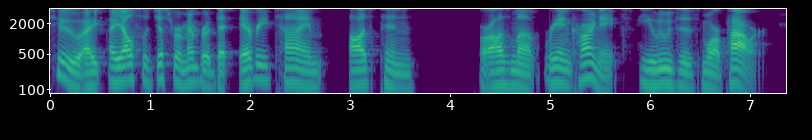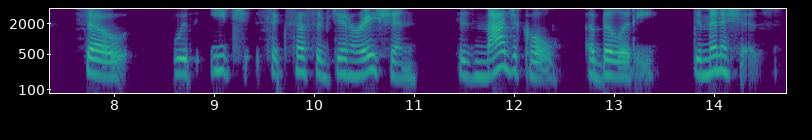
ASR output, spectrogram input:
too. I, I also just remembered that every time Ozpin or Ozma reincarnates, he loses more power. So, with each successive generation, his magical ability diminishes.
